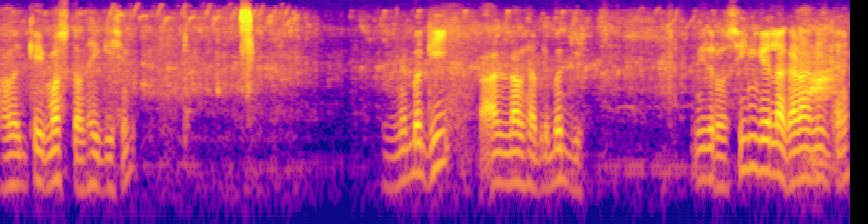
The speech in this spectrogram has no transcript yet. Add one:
હવે કેવી મસ્ત થઈ ગઈ છે. ને બગી, આ નામ છે આપણી બગી. મિત્રો, સિંગેલા ઘણા નહીં કરે.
